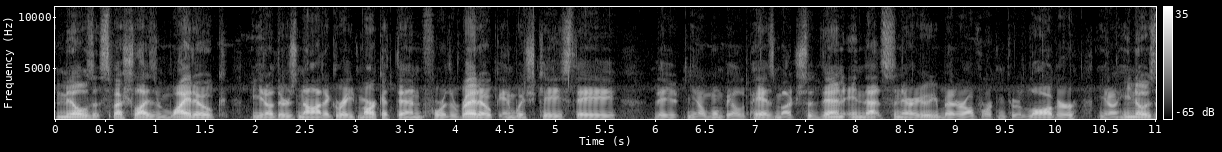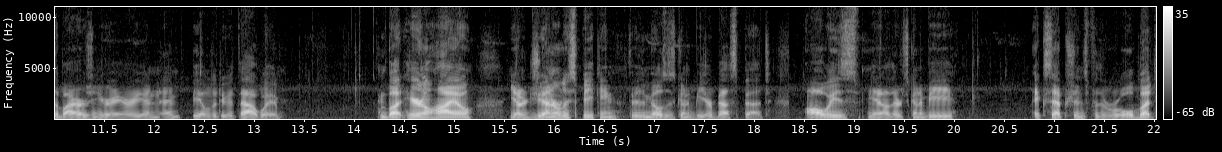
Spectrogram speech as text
mills that specialize in white oak. You know, there's not a great market then for the red oak, in which case they they you know won't be able to pay as much. So then in that scenario, you're better off working through a logger. You know, he knows the buyers in your area and, and be able to do it that way. But here in Ohio, you know, generally speaking, through the mills is going to be your best bet. Always, you know, there's going to be exceptions for the rule, but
